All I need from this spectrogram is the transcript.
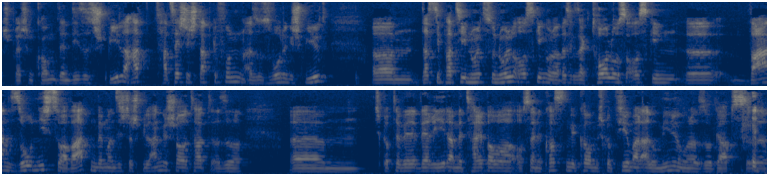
sprechen kommen, denn dieses Spiel hat tatsächlich stattgefunden, also es wurde gespielt. Ähm, dass die Partie 0 zu 0 ausging, oder besser gesagt torlos ausging, äh, war so nicht zu erwarten, wenn man sich das Spiel angeschaut hat. Also ähm, ich glaube, da wär, wäre jeder Metallbauer auf seine Kosten gekommen. Ich glaube, viermal Aluminium oder so gab es äh,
